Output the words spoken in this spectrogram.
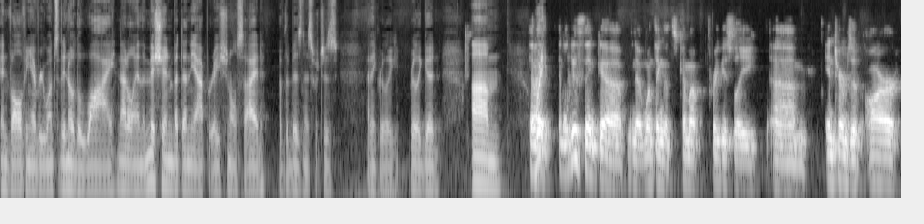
involving everyone so they know the why not only on the mission but then the operational side of the business which is i think really really good um, and, I, and, I, do think uh, you know one thing that's come up previously um, in terms of our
